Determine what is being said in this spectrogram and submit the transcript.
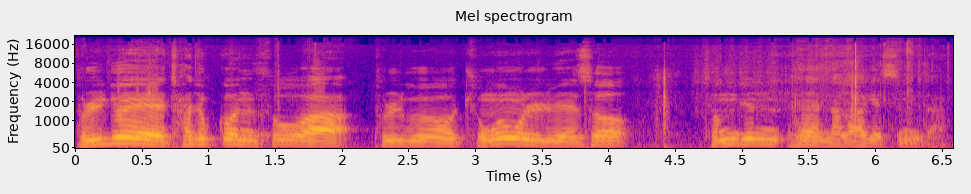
불교의 자주권 수호와 불교 중흥을 위해서 정진해 나가겠습니다.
